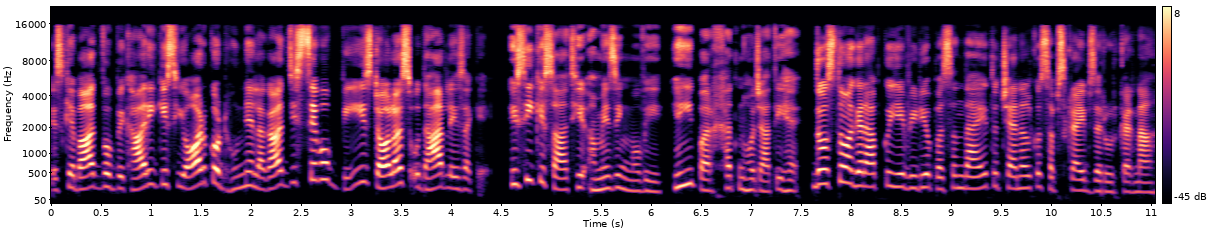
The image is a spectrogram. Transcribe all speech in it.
इसके बाद वो भिखारी किसी और को ढूँढने लगा, जिससे वो बीस डॉलर उधार ले सके। इसी के साथ ही अमेजिंग मूवी यहीं पर खत्म हो जाती है। दोस्तों, अगर आपको ये वीडियो पसंद आए तो चैनल को सब्सक्राइब ज़रूर करना।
